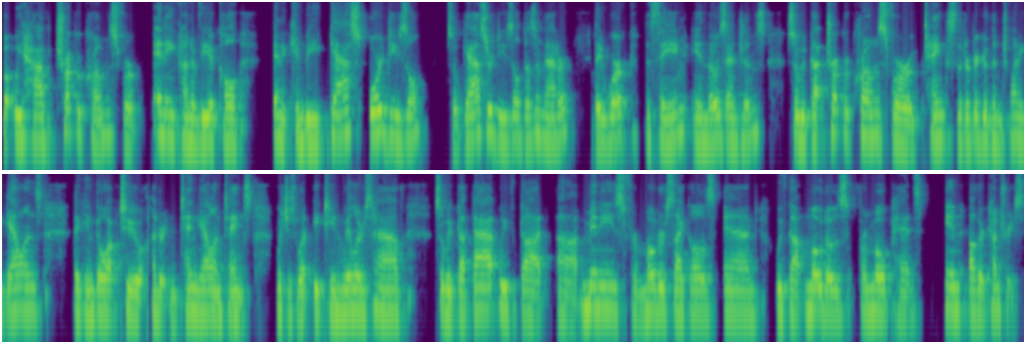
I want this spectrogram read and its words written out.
but we have trucker crumbs for any kind of vehicle and it can be gas or diesel so gas or diesel doesn't matter. They work the same in those engines. So we've got trucker crumbs for tanks that are bigger than 20 gallons. They can go up to 110 gallon tanks, which is what 18 wheelers have. So we've got that. We've got uh, minis for motorcycles and we've got motos for mopeds in other countries.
